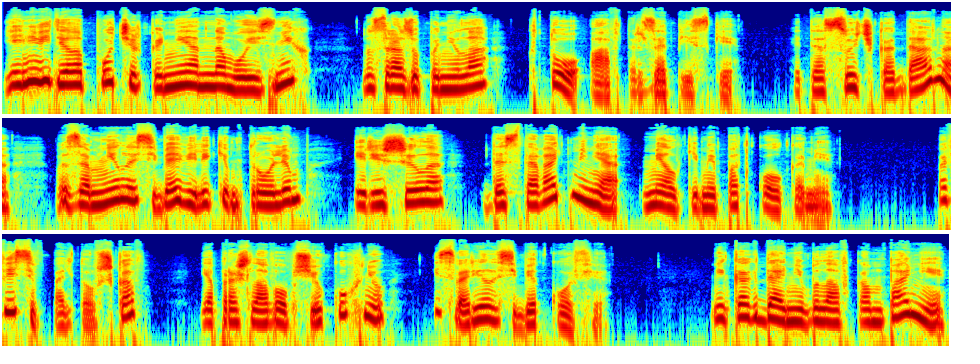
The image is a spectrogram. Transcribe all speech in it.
Я не видела почерка ни одного из них, но сразу поняла, кто автор записки. Эта сучка Дана возомнила себя великим троллем и решила доставать меня мелкими подколками. Повесив пальто в шкаф, я прошла в общую кухню и сварила себе кофе никогда не была в компании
